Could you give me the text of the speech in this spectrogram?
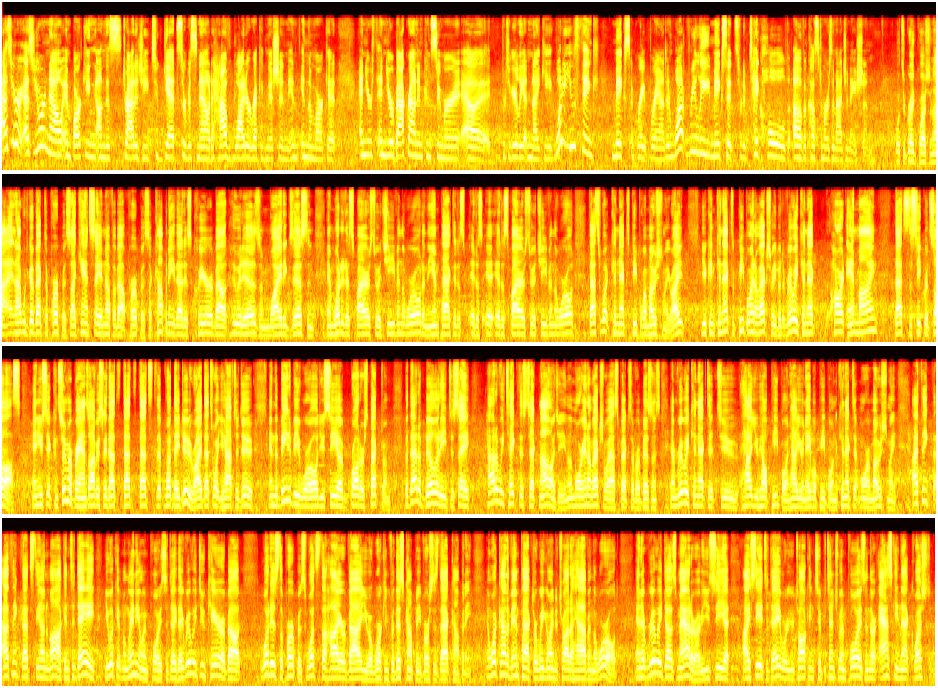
As you're, as you're now embarking on this strategy to get ServiceNow to have wider recognition in, in the market, and your, and your background in consumer, uh, particularly at Nike, what do you think makes a great brand and what really makes it sort of take hold of a customer's imagination? Well, it's a great question, and I would go back to purpose. I can't say enough about purpose. A company that is clear about who it is and why it exists and, and what it aspires to achieve in the world and the impact it, it, it aspires to achieve in the world, that's what connects people emotionally, right? You can connect people intellectually, but really connect heart and mind that's the secret sauce. And you see consumer brands, obviously that's, that's, that's the, what they do, right? That's what you have to do. In the B2B world, you see a broader spectrum. But that ability to say, how do we take this technology and the more intellectual aspects of our business and really connect it to how you help people and how you enable people and connect it more emotionally? I think, I think that's the unlock. And today, you look at millennial employees today, they really do care about what is the purpose? What's the higher value of working for this company versus that company? And what kind of impact are we going to try to have in the world? And it really does matter. I mean, you see, I see it today where you're talking to potential employees and they're asking that question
